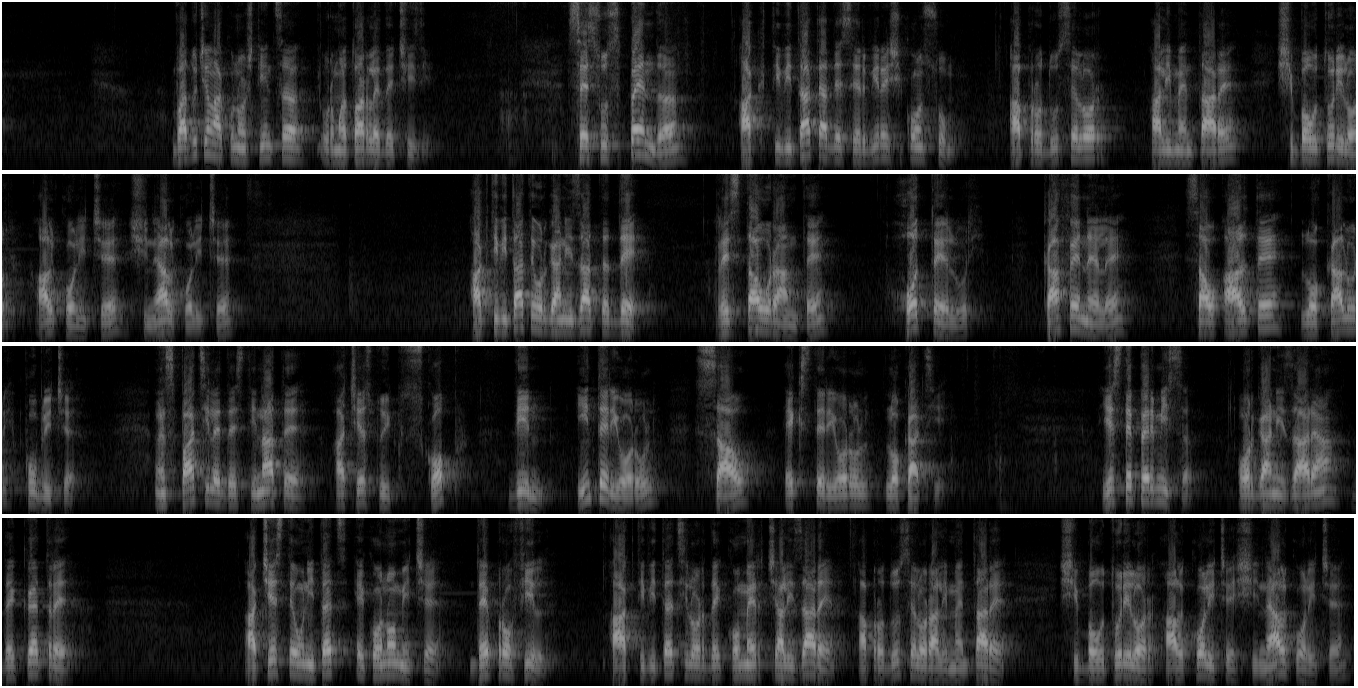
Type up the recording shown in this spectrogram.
Vă aducem la cunoștință următoarele decizii. Se suspendă activitatea de servire și consum a produselor alimentare și băuturilor alcoolice și nealcoolice, activitate organizată de restaurante, hoteluri, cafenele sau alte localuri publice în spațiile destinate acestui scop din interiorul sau exteriorul locației. Este permisă organizarea de către aceste unități economice de profil a activităților de comercializare a produselor alimentare și băuturilor alcoolice și nealcoolice,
